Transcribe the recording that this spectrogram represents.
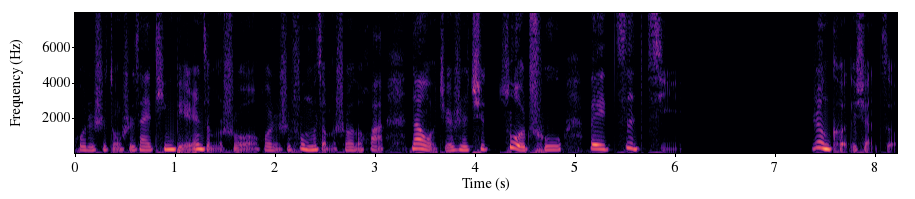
或者是总是在听别人怎么说，或者是父母怎么说的话，那我觉得是去做出为自己认可的选择，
